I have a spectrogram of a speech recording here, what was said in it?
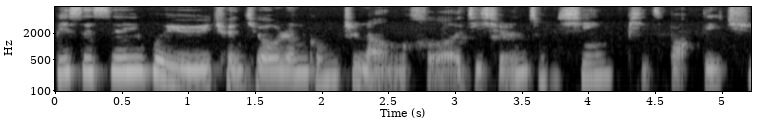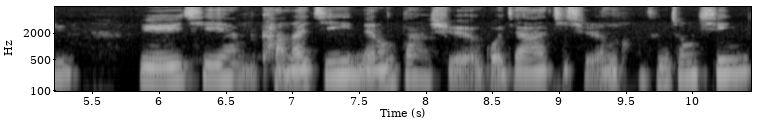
BCC 位于全球人工智能和机器人中心匹兹堡地区，与其卡耐基梅隆大学国家机器人工程中心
